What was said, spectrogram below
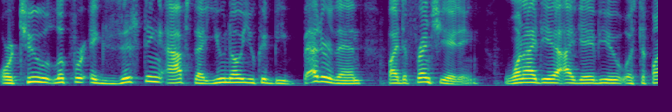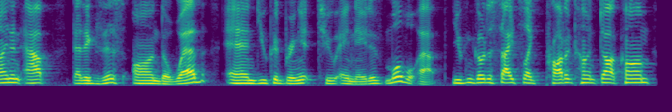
or two, look for existing apps that you know you could be better than by differentiating. One idea I gave you was to find an app that exists on the web and you could bring it to a native mobile app. You can go to sites like producthunt.com.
